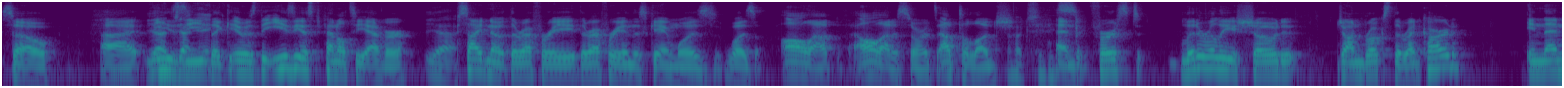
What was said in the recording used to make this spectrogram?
So uh, Yeah, easy like it was the easiest penalty ever Yeah. Side note: the referee, the referee in this game was was all out, all out of sorts, out to lunch, Oh, jeez. and first literally showed John Brooks the red card, and then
